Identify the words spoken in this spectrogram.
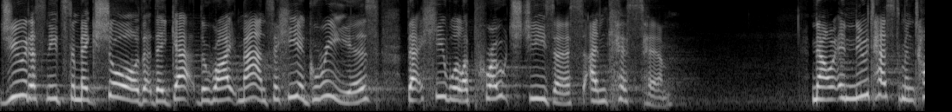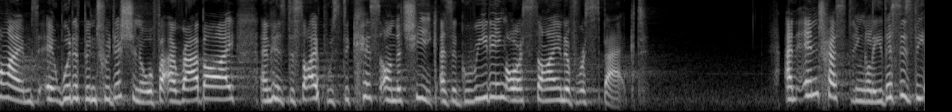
Judas needs to make sure that they get the right man, so he agrees that he will approach Jesus and kiss him. Now, in New Testament times, it would have been traditional for a rabbi and his disciples to kiss on the cheek as a greeting or a sign of respect. And interestingly, this is the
